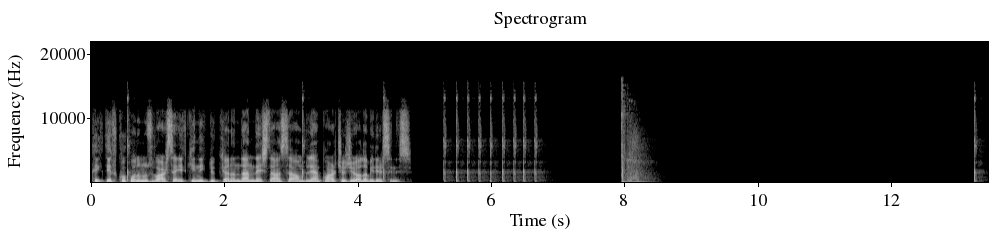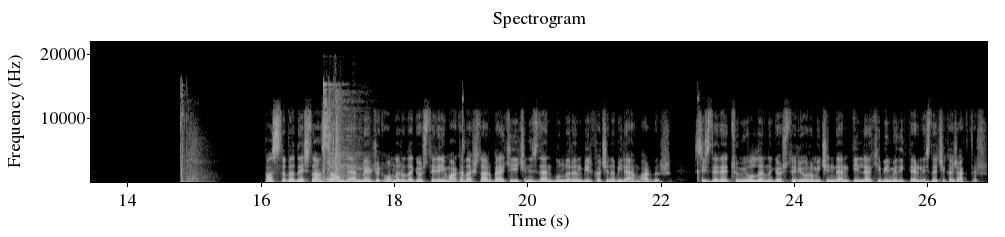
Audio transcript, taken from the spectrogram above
Teklif kuponunuz varsa etkinlik dükkanından destansı amblem parçacığı alabilirsiniz. Pastada destansı amblem mevcut onları da göstereyim arkadaşlar belki içinizden bunların birkaçını bilen vardır. Sizlere tüm yollarını gösteriyorum içinden illaki bilmedikleriniz de çıkacaktır.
